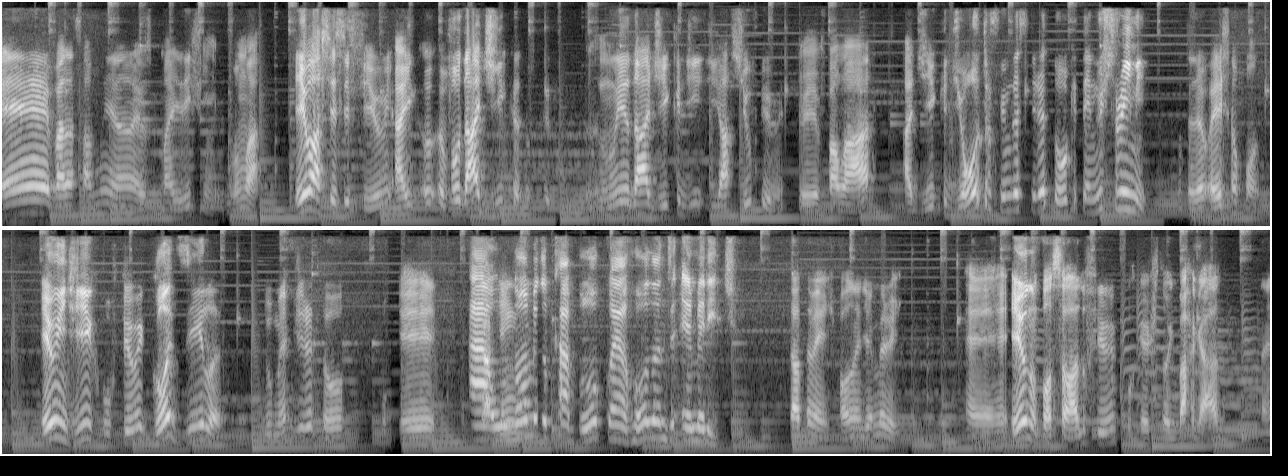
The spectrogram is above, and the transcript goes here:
É, vai lançar amanhã, eu- mas enfim, vamos lá. Eu assisti esse filme, aí eu, eu vou dar a dica do filme. Eu não ia dar a dica de, de assistir o filme. Eu ia falar a dica de outro filme desse diretor que tem no streaming, entendeu? Esse é o ponto. Eu indico o filme Godzilla, do mesmo diretor, porque, Ah, Pra o quem- nome do caboclo é Roland Emmerich. exatamente, de Emery. É, eu não posso falar do filme, porque eu estou embargado, né?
